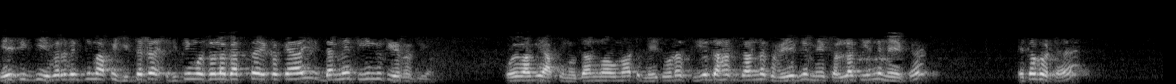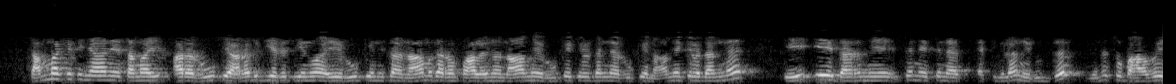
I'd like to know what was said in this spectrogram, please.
ඒ සිද්ධිය ඉවර වෙද්දිම අපි හිතට හිතින් ඔසවලා ගත්ත එකකයි දැන් මේ තීන්දුව తీරන තියෙනවා. ওই වගේ අපි නොදන්නවා වුණාට මේකට වඩා 10000ක් ගන්නක වේගෙන් මේ කළා තියෙන්නේ මේක. එතකොට සම්මච්චති ඥානය තමයි අර රූපේ අර විදියට තියෙනවා. ඒ රූපේ නිසා නාම ධර්ම පහළ වෙනවා. නාමයේ රූපේ කියලා දන්නේ රූපේ නාමය කියලා දන්නේ ඒ ඒ ධර්මයේ එතන එතන ඇති වෙලා නිරුද්ධ වෙන ස්වභාවය.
